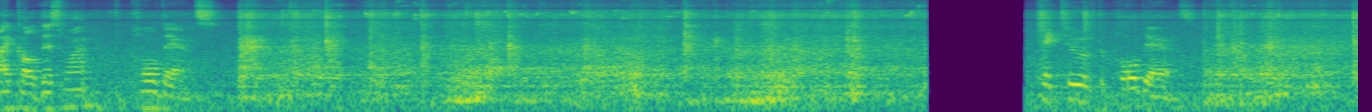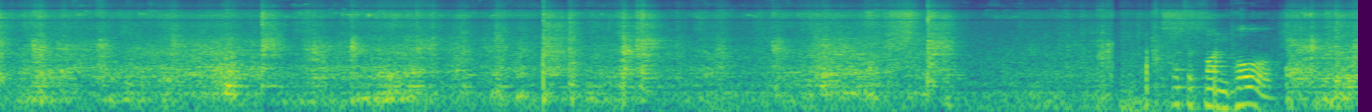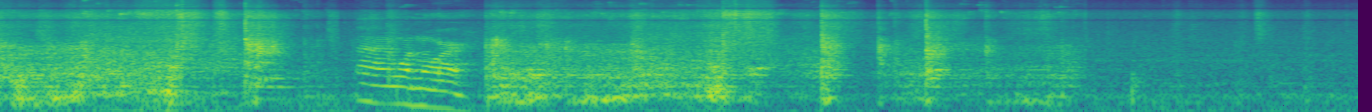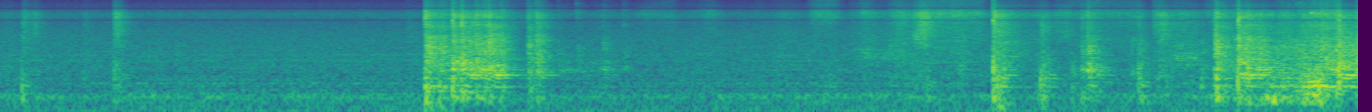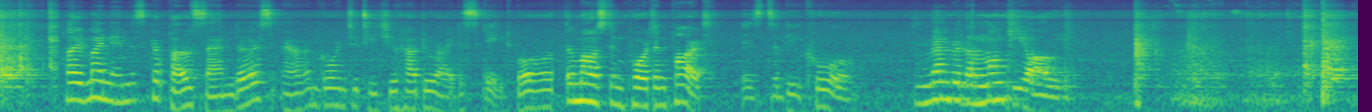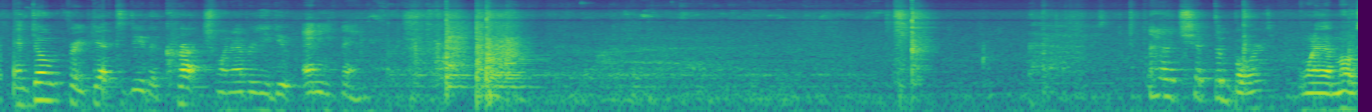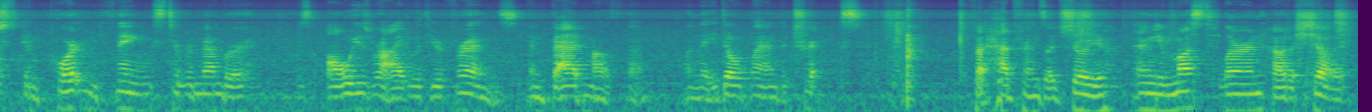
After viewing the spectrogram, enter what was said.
I call this one the pole dance. Take two of the pole dance. That's a fun pole. And one more. Hi, my name is Kapal Sanders, and I'm going to teach you how to ride a skateboard. The most important part is to be cool. Remember the monkey ollie. And don't forget to do the crutch whenever you do anything. I chipped a board. One of the most important things to remember is always ride with your friends and badmouth them when they don't land the tricks. If I had friends, I'd show you. And you must learn how to show it.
